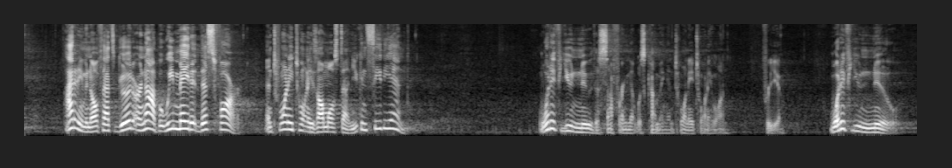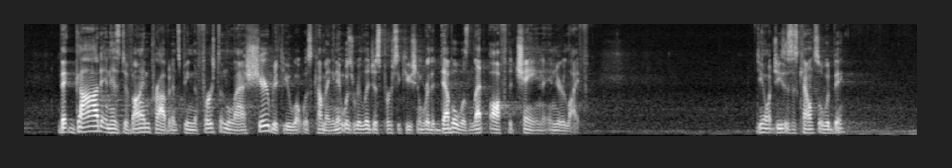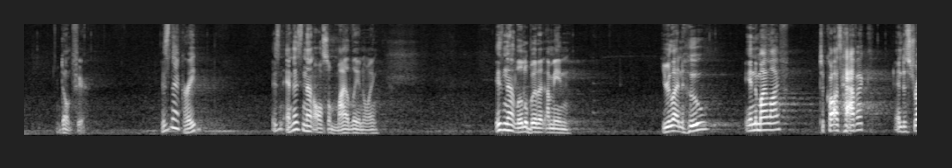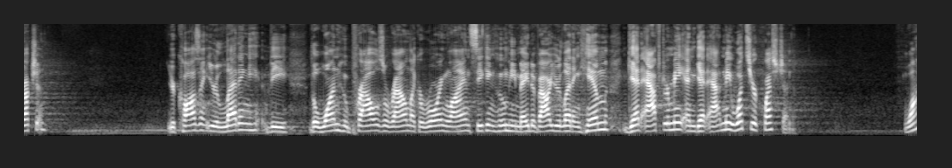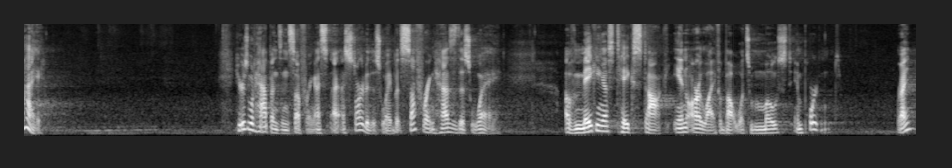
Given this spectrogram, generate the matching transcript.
I don't even know if that's good or not, but we made it this far. And 2020 is almost done. You can see the end. What if you knew the suffering that was coming in 2021 for you? What if you knew that God, in His divine providence, being the first and the last, shared with you what was coming, and it was religious persecution where the devil was let off the chain in your life? Do you know what Jesus' counsel would be? Don't fear. Isn't that great? Isn't, and isn't that also mildly annoying? Isn't that a little bit, of, I mean, you're letting who into my life to cause havoc and destruction? You're causing, you're letting the, the one who prowls around like a roaring lion seeking whom he may devour, you're letting him get after me and get at me? What's your question? Why? Here's what happens in suffering. I, I started this way, but suffering has this way of making us take stock in our life about what's most important, right?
